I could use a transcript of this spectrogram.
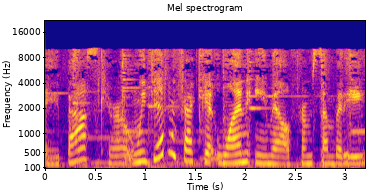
a Basque hero. And we did in fact get one email from somebody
